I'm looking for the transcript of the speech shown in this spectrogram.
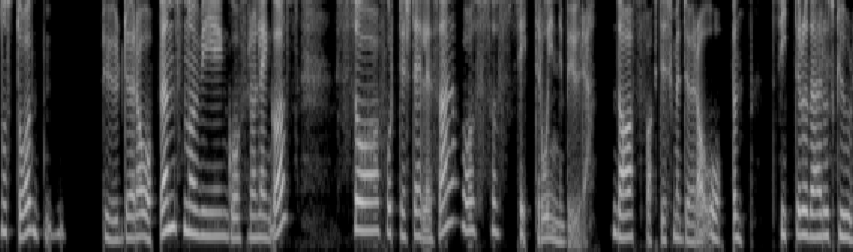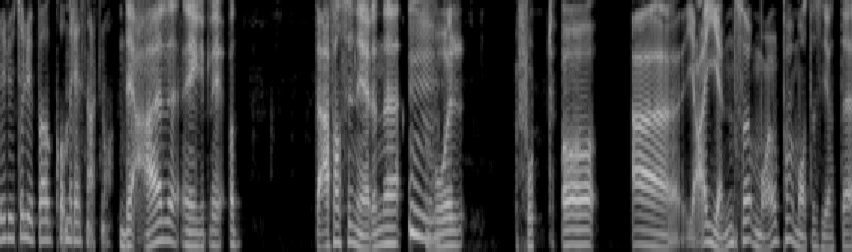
nå står burdøra åpen, så når vi går for å legge oss, så forter Stelle seg, og så sitter hun inne i buret. Da faktisk med døra åpen. Sitter hun der og skuler ut og lurer på kommer det snart nå. Det er egentlig Det er fascinerende Mm. hvor fort og uh, Ja, igjen så må jeg jo på en måte si at det,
